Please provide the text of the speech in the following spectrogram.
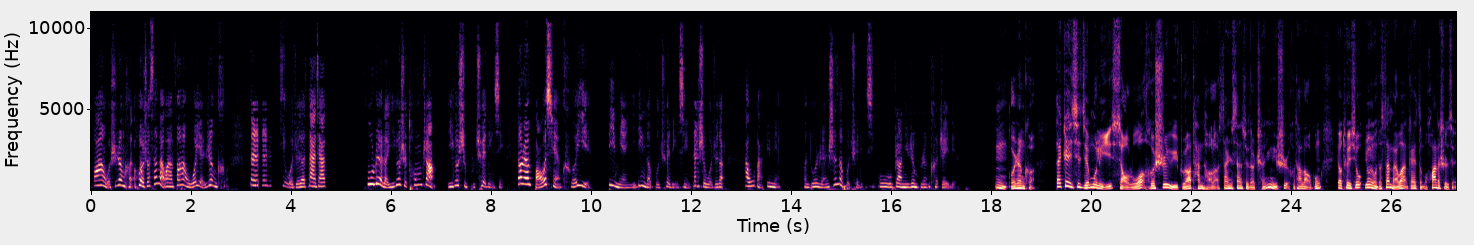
方案我是认可的，或者说三百万方案我也认可。但是，我觉得大家忽略了一个是通胀，一个是不确定性。当然，保险可以避免一定的不确定性，但是我觉得它无法避免很多人生的不确定性。我我不知道你认不认可这一点。嗯，我认可。在这期节目里，小罗和诗雨主要探讨了三十三岁的陈女士和她老公要退休拥有的三百万该怎么花的事情。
